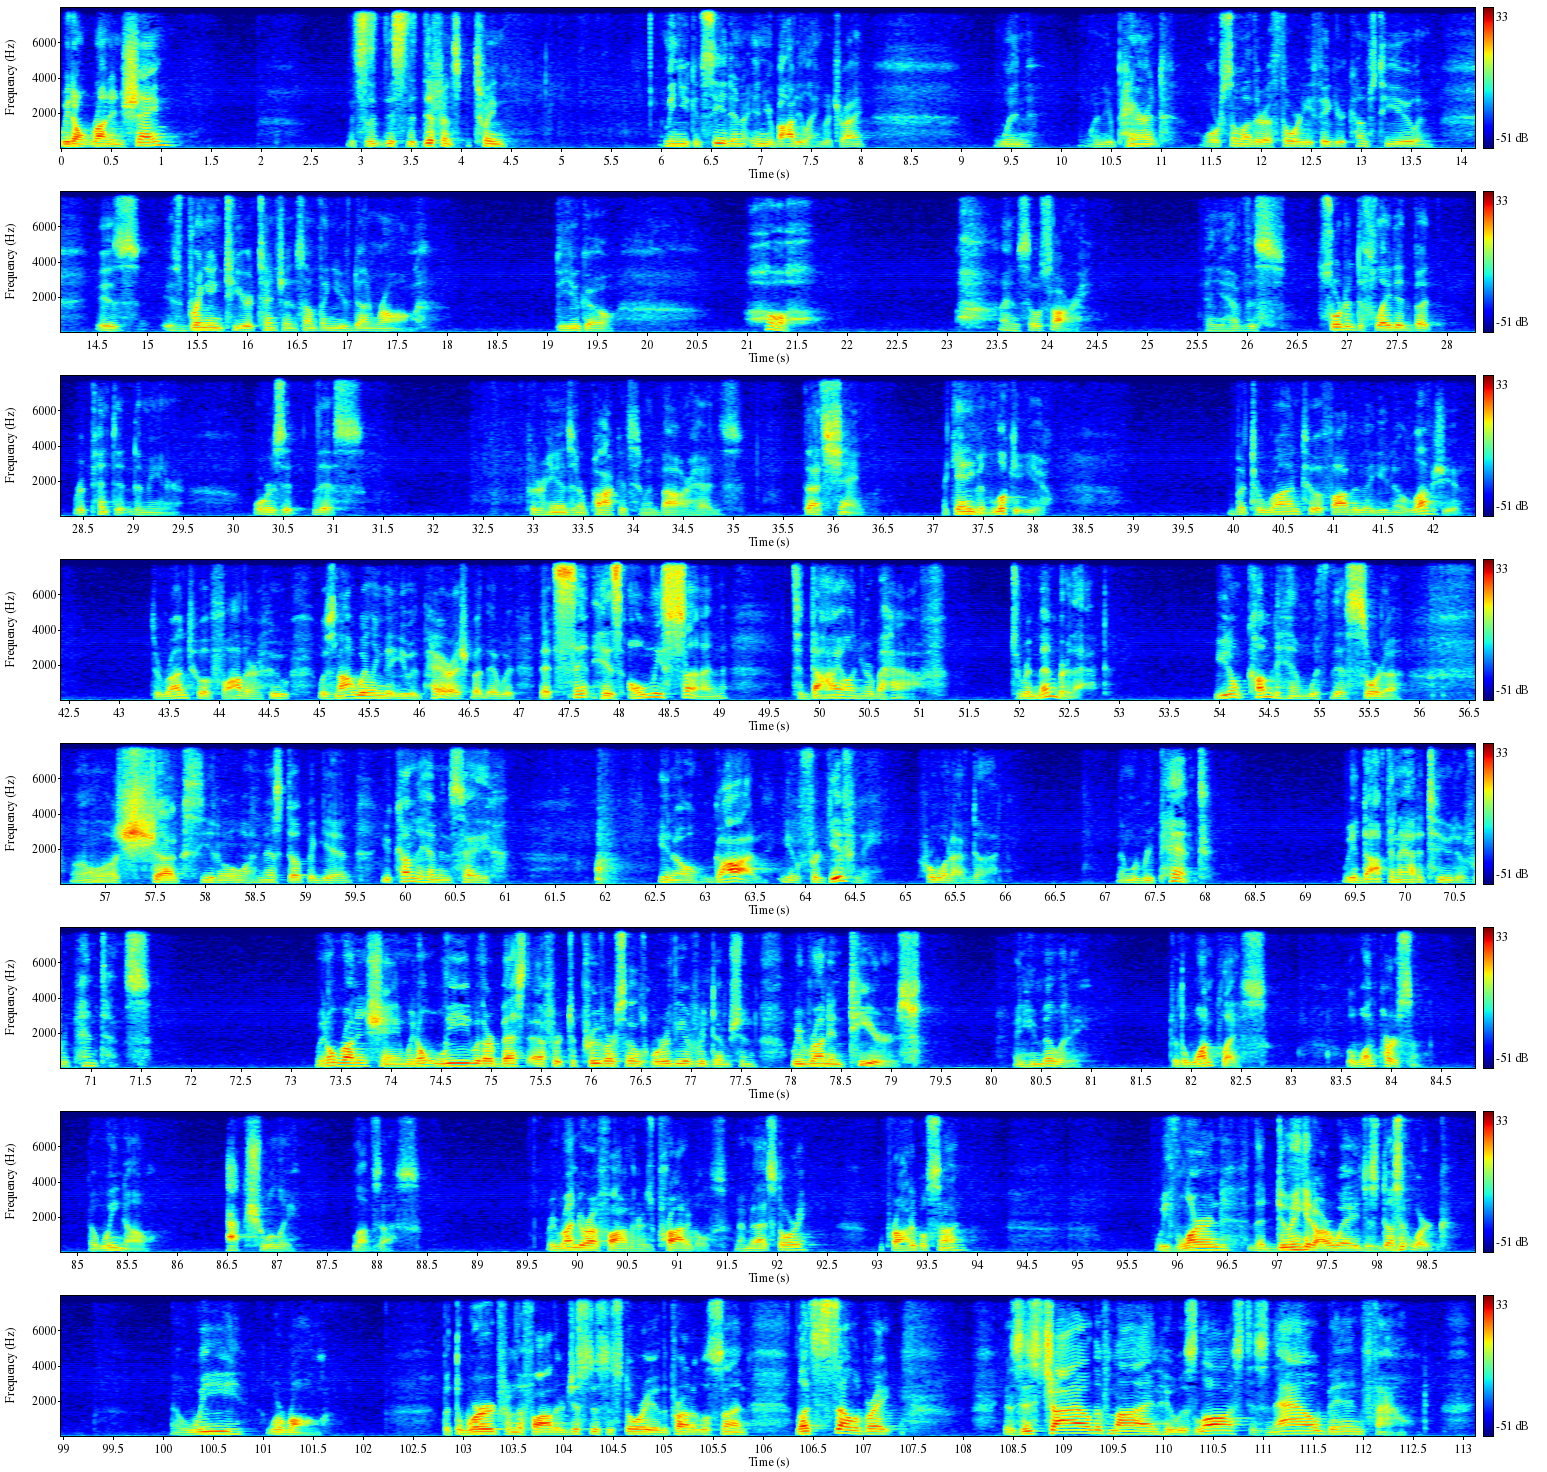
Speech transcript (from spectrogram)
We don't run in shame. This is, this is the difference between, I mean, you can see it in, in your body language, right? When, when your parent or some other authority figure comes to you and is, is bringing to your attention something you've done wrong, do you go, oh, I am so sorry? And you have this sort of deflated but repentant demeanor? Or is it this? Put our hands in our pockets and we bow our heads. That's shame. I can't even look at you. But to run to a father that you know loves you, to run to a father who was not willing that you would perish, but that, would, that sent his only son to die on your behalf, to remember that. You don't come to him with this sort of oh, uh, shucks, you know, I messed up again. You come to him and say, you know, God, you know, forgive me for what I've done. And we repent. We adopt an attitude of repentance. We don't run in shame. We don't lead with our best effort to prove ourselves worthy of redemption. We run in tears and humility to the one place, the one person that we know actually loves us. We run to our Father as prodigals. Remember that story? The prodigal son? We've learned that doing it our way just doesn't work. And we were wrong. but the word from the Father, just as the story of the prodigal son. Let's celebrate because this child of mine who was lost has now been found.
